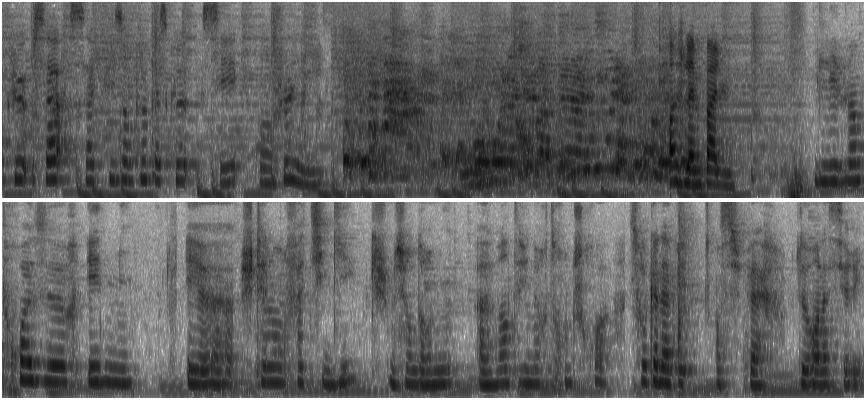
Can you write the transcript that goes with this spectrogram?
que ça, ça cuise un peu parce que c'est congelé. Oh, je l'aime pas lui. Il est 23h30 et euh, je suis tellement fatiguée que je me suis endormie à 21h30 je crois sur le canapé. Oh, super, devant la série.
